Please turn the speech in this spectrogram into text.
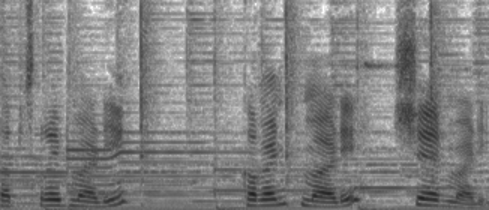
ಸಬ್ಸ್ಕ್ರೈಬ್ ಮಾಡಿ ಕಮೆಂಟ್ ಮಾಡಿ ಶೇರ್ ಮಾಡಿ.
